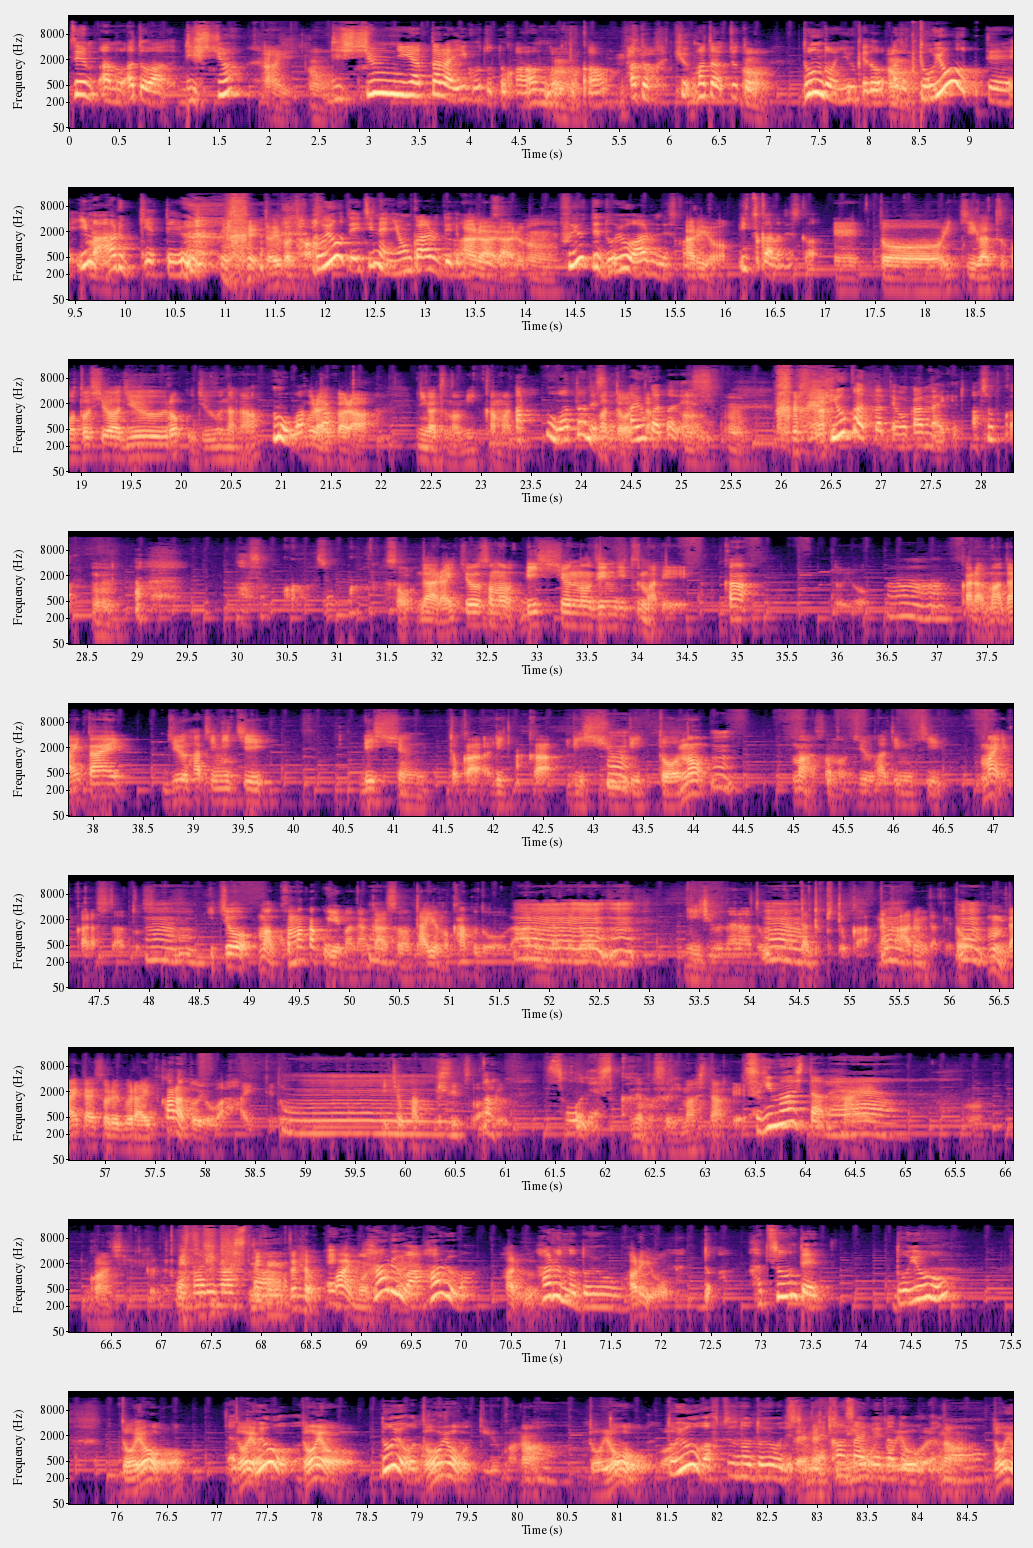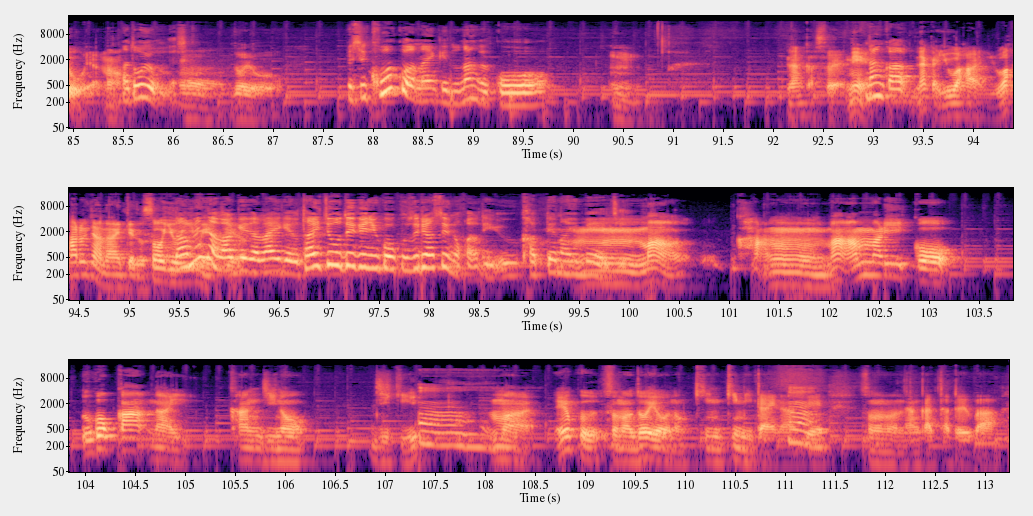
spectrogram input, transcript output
全あの、あとは立春？はい。うん。立春にやったらいいこととかあんの？とか、うんあと、またちょっと、うんどんどん言うけど、んあと土曜って今あるっけっていう。どういうこと？土曜って1年に4回あるって言ってまあするあるある、うん、冬って土曜あるんですか？あるよいつからですか？えーっと1月今年は1617もう終わぐらいった。から2月の3日まであ、もう終わったんですね。あ、よかったです。よかったってわかんないけど。あ、そっか。うん、うんうん、あ、そっか、そっか。そうだから一応その立春の前日までが土曜うん。からまあ大体18日立春とか立夏立秋うん。立冬の、うん。まあその18日前からスタートする、うん。一応まあ細かく言えばなんうん。かその太陽の角度があるんだけど、うんうんうん。27度になった時とかなんかあるんだけど、ううん大体それぐらいから土曜は入るけど、うーん一応各季節はある。そうですか。でも過ぎましたんで。過ぎましたね、はご安心ください。わかりました。怖春は？春は？春？春の土曜は？春よ。ど発音って土曜？土曜？あ土曜。土曜？土曜。の？土曜っていうかな。あ土曜は。土曜は普通の土曜ですよね。関西弁だと思う土曜やな。あ土曜ですか？うん土曜。別に怖くはないけどなんかこうんなんかそうやね。うなんかなんか言わはる言わはるじゃないけどそういうダジメなわけじゃゃないけど体調的にこう崩れやすいのかっていう勝手なイメージ。うんまあかうんまああんまりこう動かない感じの時期、うんうん。まあよくその土曜の近畿みたいなんで、うん。そのなんか例えば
